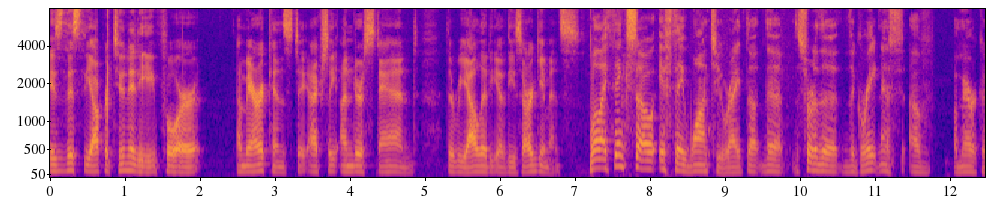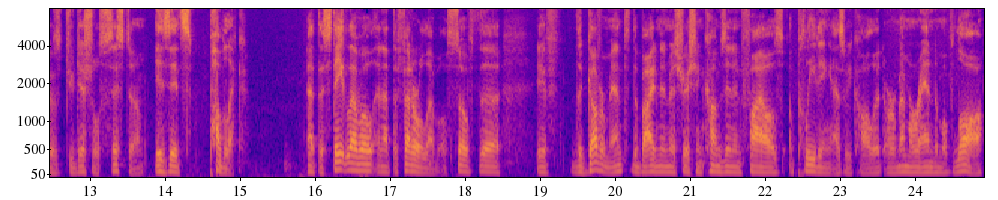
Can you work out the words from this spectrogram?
Is this the opportunity for Americans to actually understand the reality of these arguments? Well, I think so if they want to, right? The the, the sort of the the greatness of America's judicial system is it's public at the state level and at the federal level. So if the if the government, the Biden administration comes in and files a pleading as we call it or a memorandum of law,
